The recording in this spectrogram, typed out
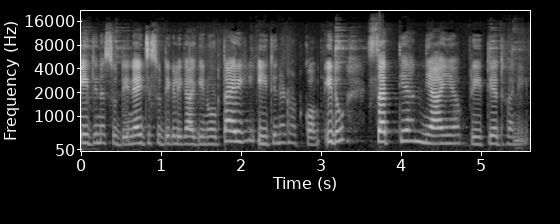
ಈ ದಿನ ಸುದ್ದಿ. ನೈಜ ಸುದ್ದಿಗಳಿಗಾಗಿ ನೋಡ್ತಾ ಇರಿ. ಈ ದಿನ ಡಾಟ್ ಕಾಮ್. ಇದು ಸತ್ಯ, ನ್ಯಾಯ, ಪ್ರೀತಿಯ ಧ್ವನಿ.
